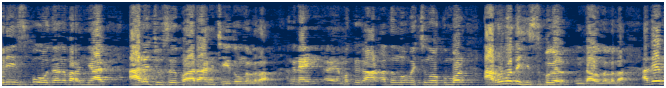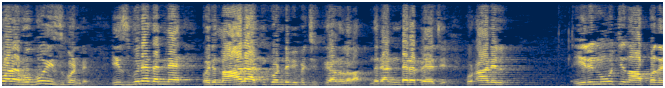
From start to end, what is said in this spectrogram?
ഒരു ഹിസ്ബ് ഓതുക എന്ന് പറഞ്ഞാൽ അര ജുസ് പാരായണം ചെയ്തു എന്നുള്ളതാ. അങ്ങനെ നമുക്ക് അത് വെച്ച് നോക്കുമ്പോൾ അറുപത് ഹിസ്ബുകൾ ഉണ്ടാവും എന്നുള്ളതാണ് അതേപോലെ റുബു ഹിസ്ബ് ഉണ്ട് ഹിസ്ബിനെ തന്നെ ഒരു നാലാക്കിക്കൊണ്ട് വിഭജിക്കുക എന്നുള്ളതാ. രണ്ടര പേജ്. ഖുർആാനിൽ ഇരുന്നൂറ്റി നാൽപ്പത്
